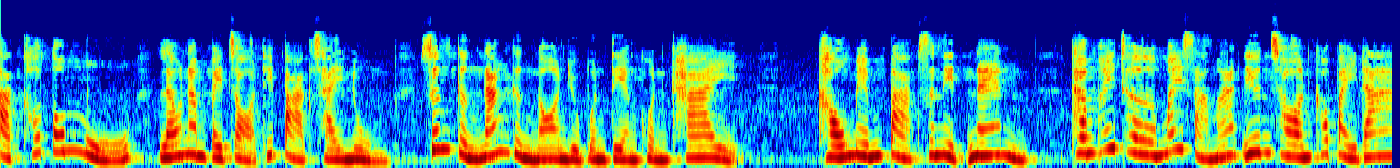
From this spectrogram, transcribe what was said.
ตักข้าวต้มหมู แล้วนำไปจอดที่ปากชายหนุ่ม ซึ่งกึ่งนั่งกึ่งนอนอยู่บนเตียงคนไข้ เขาเม้มปากสนิทแน่น ทำให้เธอไม่สามารถยื่นช้อนเข้าไปได้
